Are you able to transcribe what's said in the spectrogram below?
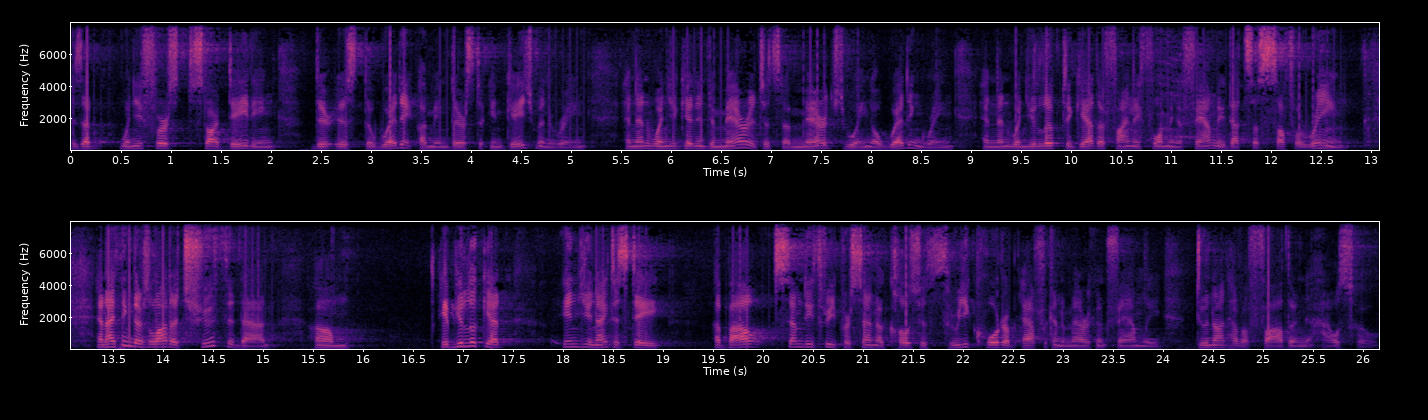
Is that when you first start dating, there is the wedding, I mean, there's the engagement ring. And then when you get into marriage, it's a marriage ring, a wedding ring. And then when you live together, finally forming a family, that's a suffer ring. And I think there's a lot of truth to that. Um, if you look at in the United States, about 73% or close to three quarter of African American family do not have a father in the household.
